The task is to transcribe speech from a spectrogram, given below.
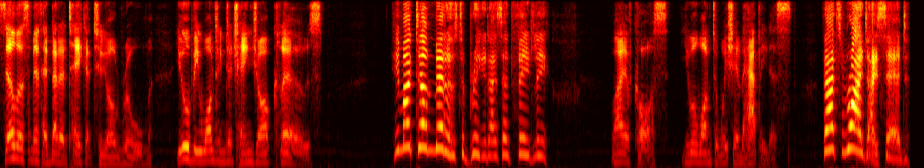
Silversmith had better take it to your room. You'll be wanting to change your clothes. He might tell Meadows to bring it, I said faintly. Why, of course, you will want to wish him happiness. That's right, I said.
